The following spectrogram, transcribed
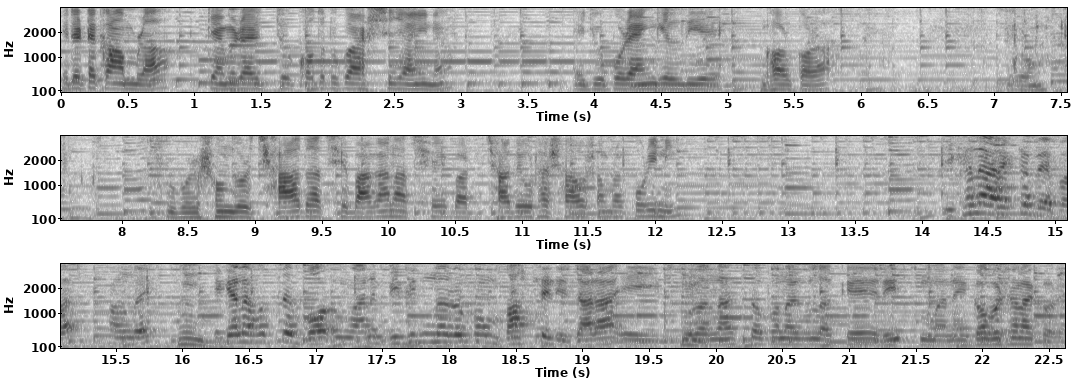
এটা একটা কামরা। ক্যামেরায় তো কতটুকু আসছে জানি না। এই যে উপর অ্যাঙ্গেল দিয়ে ঘর করা। এবং উপরে সুন্দর ছাদ আছে বাগান আছে বাট ছাদে ওঠার সাহস আমরা করিনি। এখানে আরেকটা ব্যাপার ভাই এখানে হচ্ছে মানে বিভিন্ন রকম বাসেরই যারা এই পুরানা স্থাপনাগুলোকে রি- মানে গবেষণা করে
